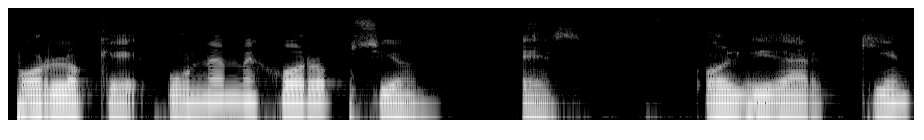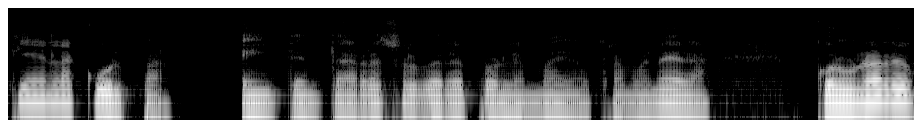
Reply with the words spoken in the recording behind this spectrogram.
Por lo que una mejor opción es olvidar quién tiene la culpa e intentar resolver el problema de otra manera, con una,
